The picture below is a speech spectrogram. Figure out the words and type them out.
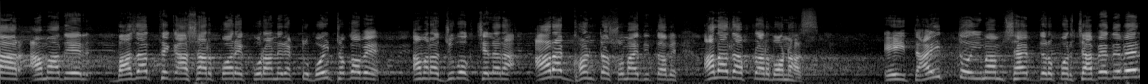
আর আমাদের বাজার থেকে আসার পরে কোরআনের একটু বৈঠক হবে, আমরা যুবক ছেলেরা আর ঘণ্টা সময় দিতে হবে, আলাদা আপনার বোনাস। এই দায়িত্ব ইমাম সাহেবদের ওপর চাপে দেবেন।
